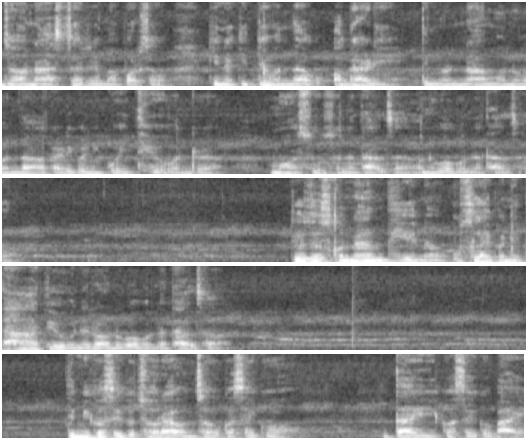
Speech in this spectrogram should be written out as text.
झन आश्चर्यमा पर्छौ किनकि त्योभन्दा अगाडि तिम्रो नाम हुनुभन्दा अगाडि पनि कोही थियो भनेर महसुस हुन थाल्छ अनुभव हुन थाल्छ। त्यो जसको नाम थिएन उसलाई पनि थाहा थियो भनेर अनुभव हुन थाल्छ। तिमी कसैको छोरा हुन्छौ कसैको दाई कसैको भाइ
